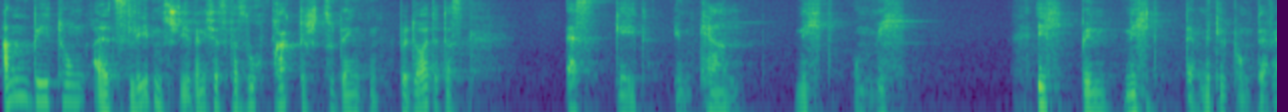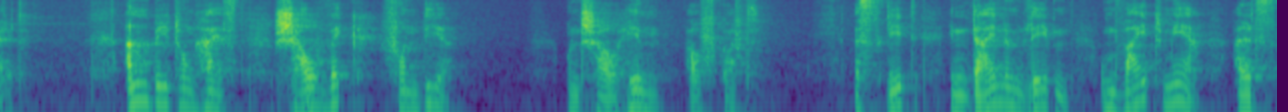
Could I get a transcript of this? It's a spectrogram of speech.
Anbetung als Lebensstil, wenn ich es versuche praktisch zu denken, bedeutet das, es geht im Kern nicht um mich. Ich bin nicht der Mittelpunkt der Welt. Anbetung heißt, schau weg von dir und schau hin auf Gott. Es geht in deinem Leben um weit mehr als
